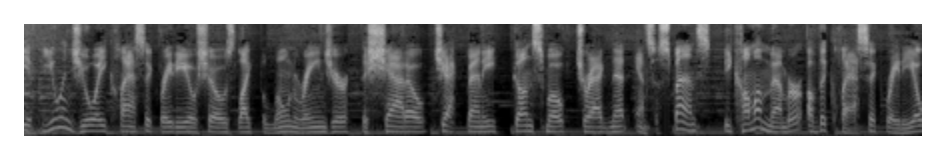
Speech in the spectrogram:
If you enjoy classic radio shows like The Lone Ranger, The Shadow, Jack Benny, Gunsmoke, Dragnet, and Suspense, become a member of the Classic Radio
